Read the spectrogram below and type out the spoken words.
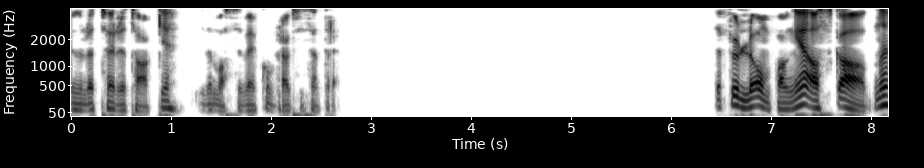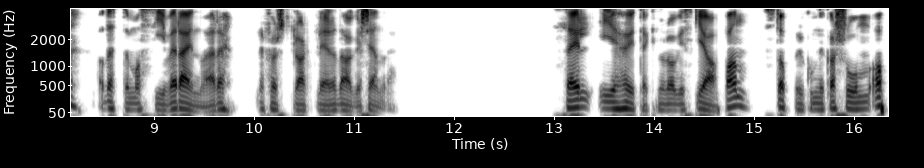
under det tørre taket i det massive konferansesenteret. Det fulle omfanget av skadene av dette massive regnværet ble først klart flere dager senere. Selv i høyteknologiske Japan stopper kommunikasjonen opp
